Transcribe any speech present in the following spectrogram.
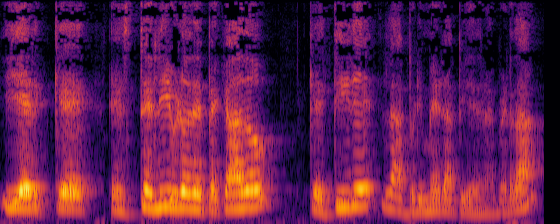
Y el que esté libro de pecado, que tire la primera piedra, ¿verdad?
